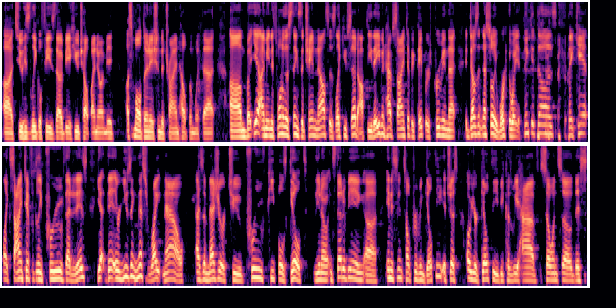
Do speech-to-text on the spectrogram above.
uh, to his legal fees, that would be a huge help. I know I made a small donation to try and help him with that. Um, but yeah, I mean, it's one of those things that Chainalysis, like you said, Opti, they even have scientific papers proving that it doesn't necessarily work the way you think it does. they can't like scientifically prove that it is. Yet they're using this right now as a measure to prove people's guilt. You know, instead of being uh, innocent until proven guilty, it's just, oh, you're guilty because we have so and so this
